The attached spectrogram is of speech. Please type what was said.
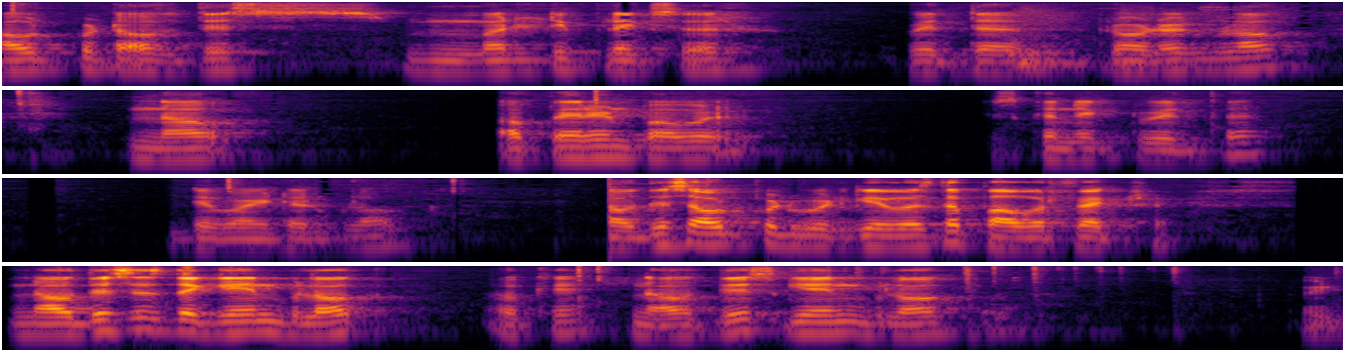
output of this multiplexer with the product block. Now apparent power is connect with the divider block. Now this output would give us the power factor. Now this is the gain block okay? Now this gain block we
